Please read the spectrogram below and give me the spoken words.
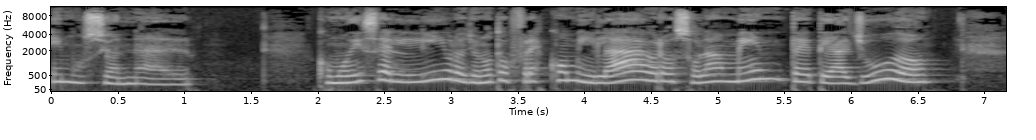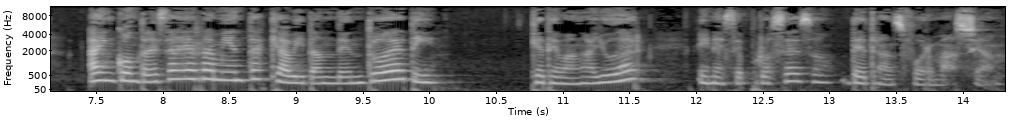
emocional. Como dice el libro, yo no te ofrezco milagros, solamente te ayudo a encontrar esas herramientas que habitan dentro de ti que te van a ayudar en ese proceso de transformación.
